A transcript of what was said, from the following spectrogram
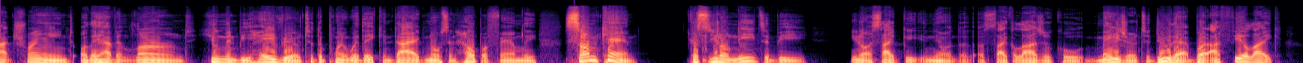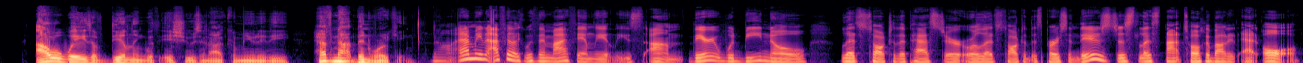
not trained or they haven't learned human behavior to the point where they can diagnose and help a family. Some can, because you don't need to be, you know, a psych, you know, a psychological major to do that. But I feel like our ways of dealing with issues in our community have not been working. No, I mean, I feel like within my family, at least, um, there would be no let's talk to the pastor or let's talk to this person. There's just let's not talk about it at all.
